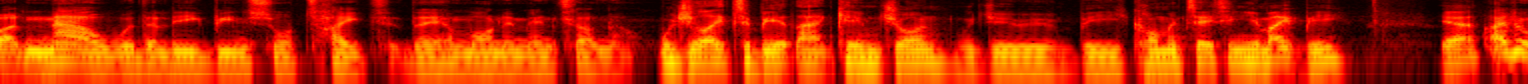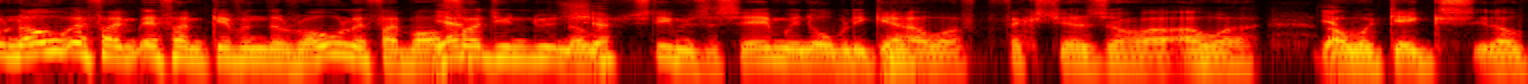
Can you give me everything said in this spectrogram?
But now, with the league being so tight, they are monumental now. Would you like to be at that game, John? Would you be commentating? You might be. Yeah. I don't know if I'm if I'm given the role, if I'm offered. You, you know, sure. Stephen's the same. We normally get mm-hmm. our fixtures or our Yeah. our gigs, you know,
